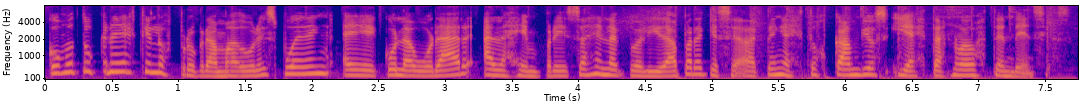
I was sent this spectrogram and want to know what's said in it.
¿Cómo tú crees que los programadores pueden eh, colaborar a las empresas en la actualidad para que se adapten a estos cambios y a estas nuevas tendencias?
